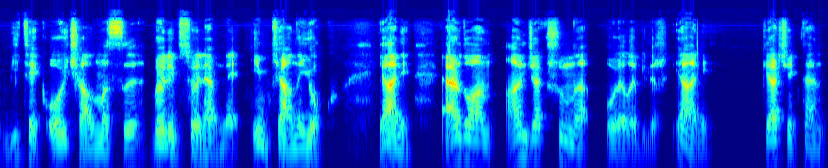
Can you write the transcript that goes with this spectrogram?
bir tek oy çalması böyle bir söylemle imkanı yok. Yani Erdoğan ancak şunla oy alabilir. Yani gerçekten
